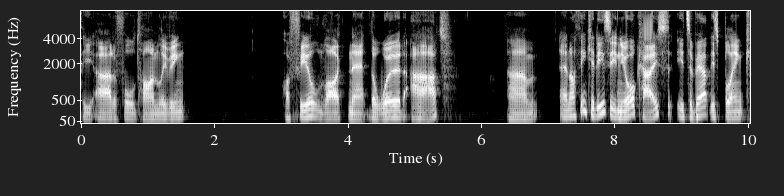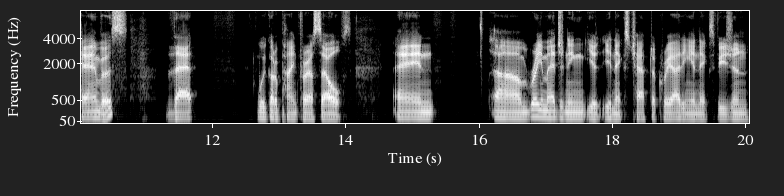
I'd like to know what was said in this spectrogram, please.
The Art of Full Time Living. I feel like, Nat, the word art, um, and I think it is in your case, it's about this blank canvas that we've got to paint for ourselves. And um, reimagining your, your next chapter, creating your next vision,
